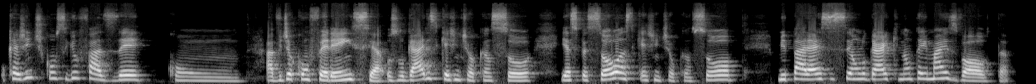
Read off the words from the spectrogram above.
o que a gente conseguiu fazer com a videoconferência, os lugares que a gente alcançou e as pessoas que a gente alcançou, me parece ser um lugar que não tem mais volta.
